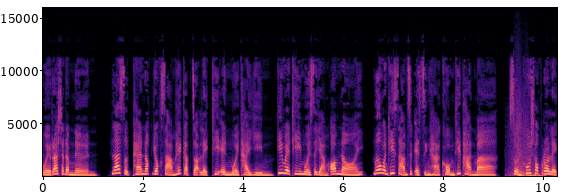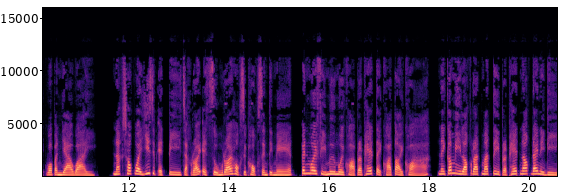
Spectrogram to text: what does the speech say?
มวยราชดำเนิน ล่าสุดแพ้น็อกยก 3 ให้กับเจาะเหล็กทีเอ็นมวยไทยยิม ที่เวทีมวยสยามอ้อมน้อย เมื่อวันที่ 31 สิงหาคมที่ผ่านมา ส่วนคู่ชกโรเล็กวปัญญาวัย นักชกวัย 21 ปีจากร้อยเอ็ดสูง 166 เซนติเมตร เป็นมวยฝีมือมวยขวาประเภทเตะขวาต่อยขวา ในก็มีล็อกรัดมัดตีประเภทนอกได้ในดี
